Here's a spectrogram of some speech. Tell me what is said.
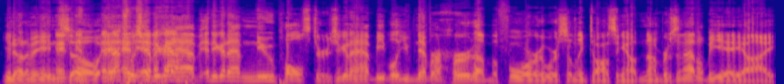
You know what I mean? And- so, and- and that's what's you're gonna gonna happen. have, and you're going to have new pollsters. You're going to have people you've never heard of before who are suddenly tossing out numbers, and that'll be AI.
